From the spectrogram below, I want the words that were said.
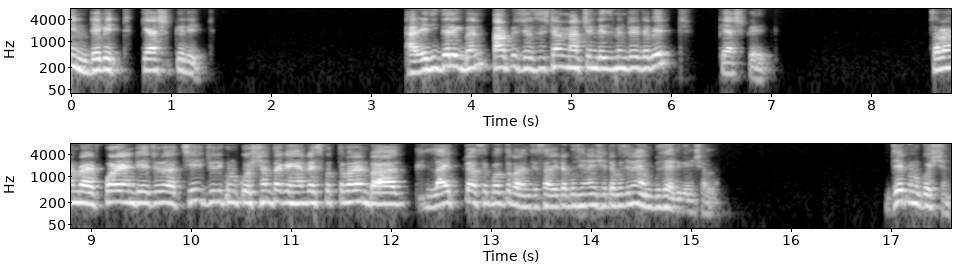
in debit cash credit আর এদিকে লিখবেন পারপেচুয়াল সিস্টেম মার্চেন্ডাইজমেন্টের ডেবিট ক্যাশ ক্রেডিট চলো আমরা পরের এন্ট্রি চলে যাচ্ছি। যদি কোনো কোয়েশ্চেন থাকে হ্যান্ড রাইজ করতে পারেন বা লাইভ ক্লাসে বলতে পারেন যে, স্যার, এটা বুঝি নাই, সেটা বুঝি নাই, আমি বুঝাই দিব ইনশাল্লাহ। যে কোনো কোয়েশ্চেন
